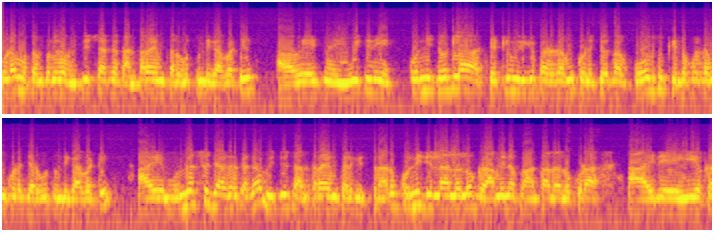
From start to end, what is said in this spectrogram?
కూడా మొత్తం తొలగా విద్యుత్ శాఖకు అంతరాయం కలుగుతుంది కాబట్టి వీటిని కొన్ని చోట్ల చెట్లు విరిగి పడడం కొన్ని చోట్ల పోల్స్ కింద పడడం కూడా జరుగుతుంది కాబట్టి ఆ ముందస్తు జాగ్రత్తగా విద్యుత్ అంతరాయం కలిగిస్తున్నారు. కొన్ని జిల్లాలలో గ్రామీణ ప్రాంతాలలో కూడా ఆ, ఇది ఈ యొక్క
